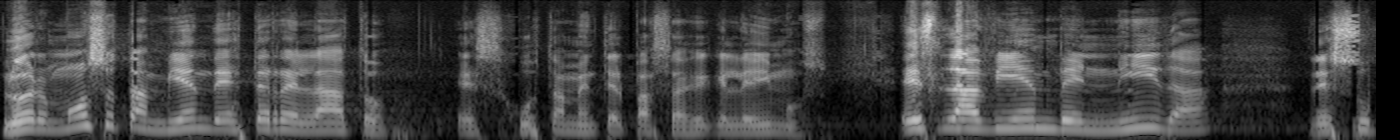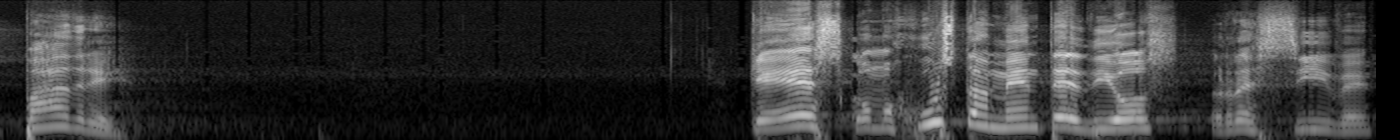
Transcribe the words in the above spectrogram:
lo hermoso también de este relato es justamente el pasaje que leímos. Es la bienvenida de su padre que es como justamente Dios recibe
